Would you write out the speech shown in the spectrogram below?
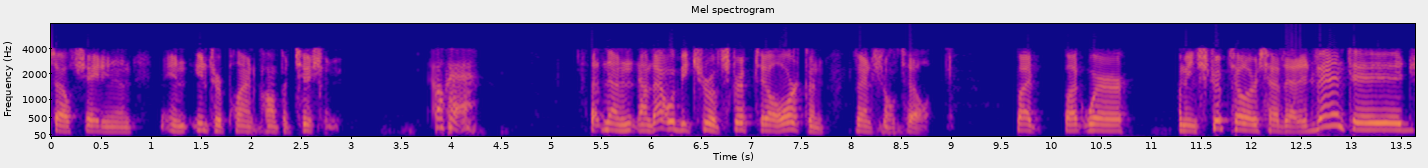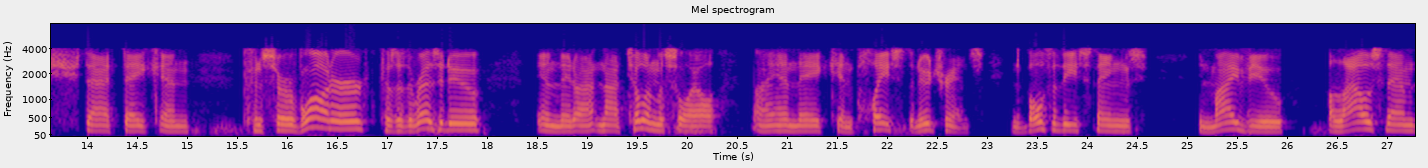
self shading and, and interplant competition. Okay. Now, now that would be true of strip till or conventional till, but but where I mean strip tillers have that advantage that they can conserve water because of the residue, and they're not, not tilling the soil uh, and they can place the nutrients. And both of these things, in my view, allows them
